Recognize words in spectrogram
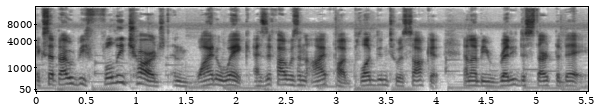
Except I would be fully charged and wide awake as if I was an iPod plugged into a socket and I'd be ready to start the day.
